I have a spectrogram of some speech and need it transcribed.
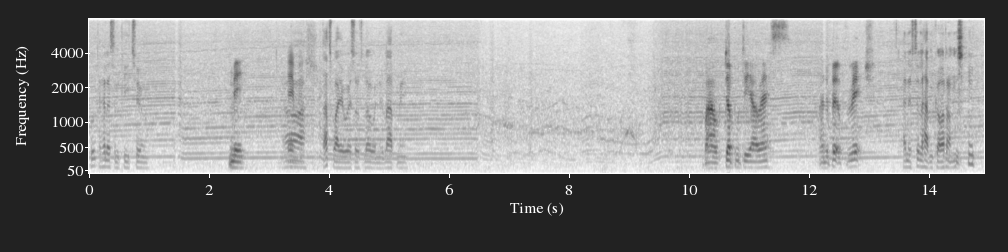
Who the hell is in P2? Me. Ah, that's why you were so slow when you lapped me. Wow, double DRS and a bit of Rich. And you still haven't caught him.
